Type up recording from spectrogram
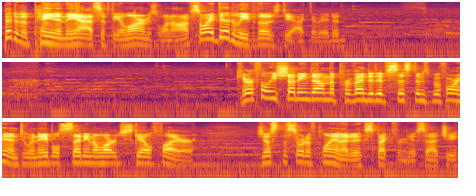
bit of a pain in the ass if the alarms went off, so I did leave those deactivated. Carefully shutting down the preventative systems beforehand to enable setting a large-scale fire. Just the sort of plan I'd expect from you, Sachi.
